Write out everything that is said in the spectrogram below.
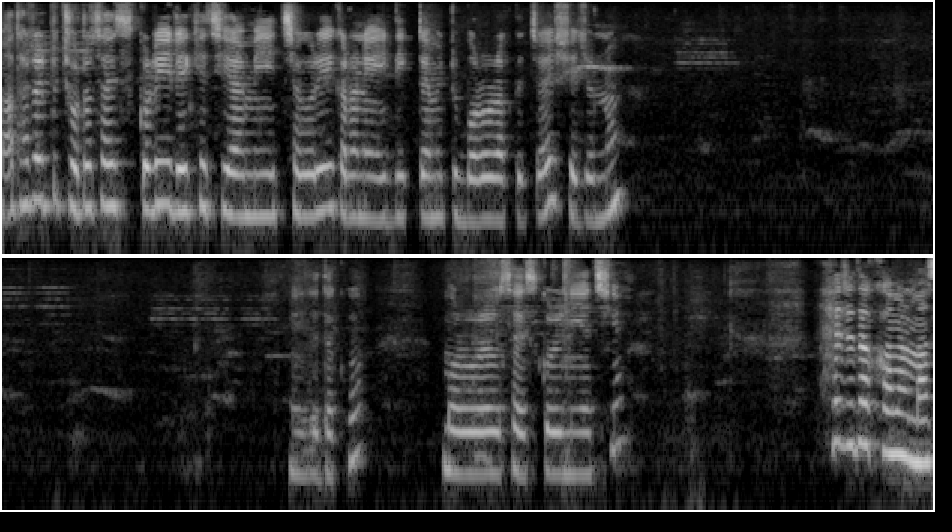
মাথাটা একটু ছোট সাইজ করেই রেখেছি আমি ইচ্ছা করি কারণ এই দিকটা আমি একটু বড় রাখতে চাই, সেজন্য এই যে দেখো বড় বড় সাইজ করে নিয়েছি। এই যে দেখো, আমার মাছ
